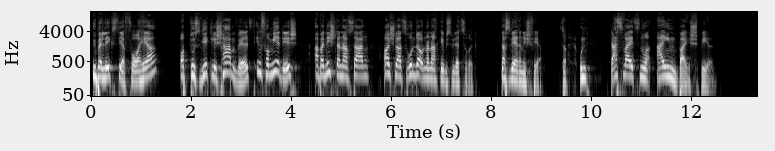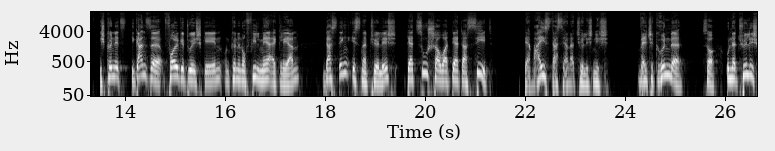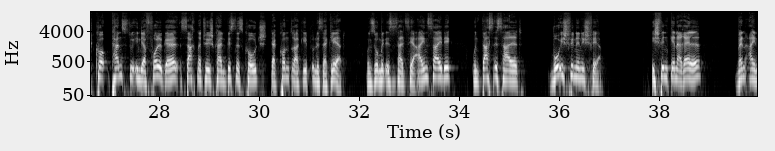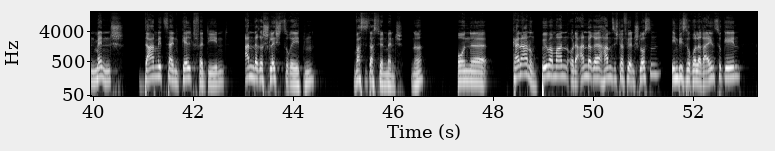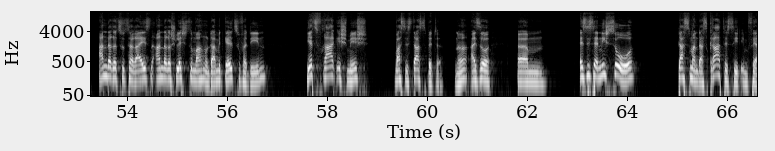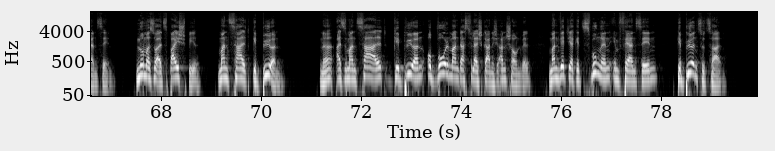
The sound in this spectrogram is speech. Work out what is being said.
überlegst dir vorher, ob du es wirklich haben willst, informier dich, aber nicht danach sagen, oh, ich lade es runter und danach gebe ich es wieder zurück. Das wäre nicht fair. So. Und das war jetzt nur ein Beispiel. Ich könnte jetzt die ganze Folge durchgehen und könnte noch viel mehr erklären. Das Ding ist natürlich, der Zuschauer, der das sieht, der weiß das ja natürlich nicht welche Gründe? So, und natürlich kannst du in der Folge, sagt natürlich kein Business Coach, der Kontra gibt und es erklärt. Und somit ist es halt sehr einseitig und das ist halt, wo ich finde, nicht fair. Ich finde generell, wenn ein Mensch damit sein Geld verdient, andere schlecht zu reden, was ist das für ein Mensch, ne? Und äh, keine Ahnung, Böhmermann oder andere haben sich dafür entschlossen, in diese Rolle reinzugehen, andere zu zerreißen, andere schlecht zu machen und damit Geld zu verdienen. Jetzt frage ich mich, was ist das bitte? Ne? Also ähm, es ist ja nicht so, dass man das gratis sieht im Fernsehen. Nur mal so als Beispiel. Man zahlt Gebühren. Ne? Also man zahlt Gebühren, obwohl man das vielleicht gar nicht anschauen will. Man wird ja gezwungen im Fernsehen Gebühren zu zahlen.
